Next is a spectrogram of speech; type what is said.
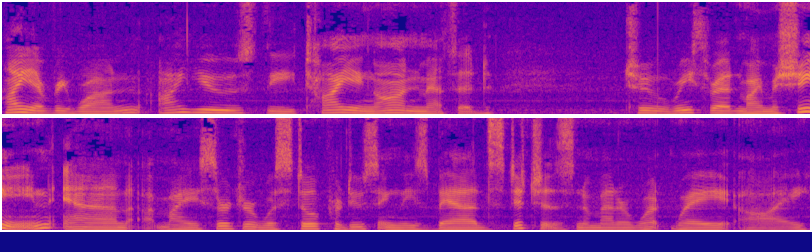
Hi everyone. I used the tying on method to rethread my machine and my serger was still producing these bad stitches no matter what way I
